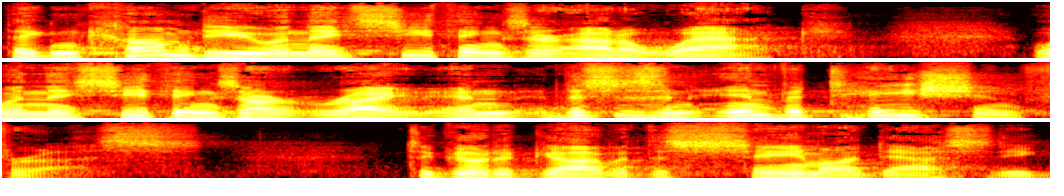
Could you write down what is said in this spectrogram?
they can come to you when they see things are out of whack, when they see things aren't right. And this is an invitation for us to go to God with the same audacity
